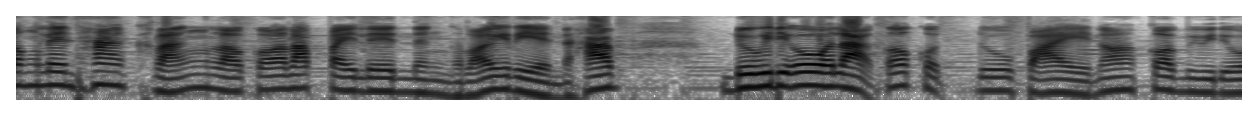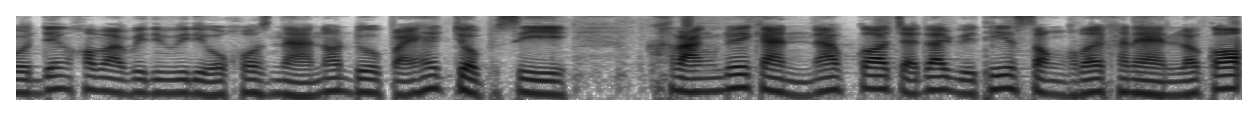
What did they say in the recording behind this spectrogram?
ต้องเล่น 5 ครั้ง เราก็รับไปเลย100เหรียญนะครับ ดูวิดีโอละก็กดดูไปเนาะก็มีวิดีโอเด้งเข้ามาวิดีวิดีโอโฆษณาเนาะดูไปให้จบ 4 ครั้งด้วยกันนะครับก็จะได้อยู่ที่ 200 คะแนน แล้วก็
